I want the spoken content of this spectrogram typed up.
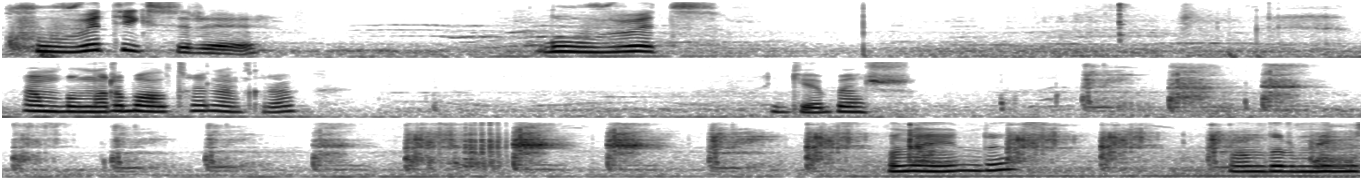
Kuvvet iksiri. Kuvvet. Ben bunları baltayla kırak. Geber. Bu neydi? Under mini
